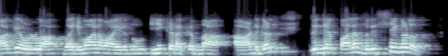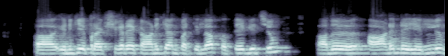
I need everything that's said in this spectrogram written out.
ആകെയുള്ള വരുമാനമായിരുന്നു ഈ കിടക്കുന്ന ആടുകൾ. ഇതിന്റെ പല ദൃശ്യങ്ങളും എനിക്ക് പ്രേക്ഷകരെ കാണിക്കാൻ പറ്റില്ല. പ്രത്യേകിച്ചും അത് ആടിന്റെ എല്ലും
